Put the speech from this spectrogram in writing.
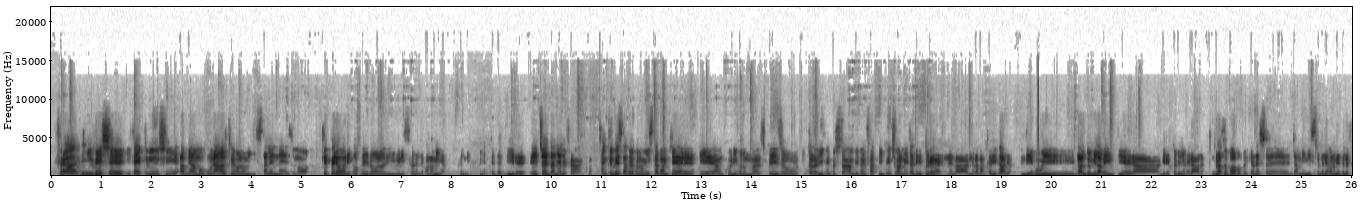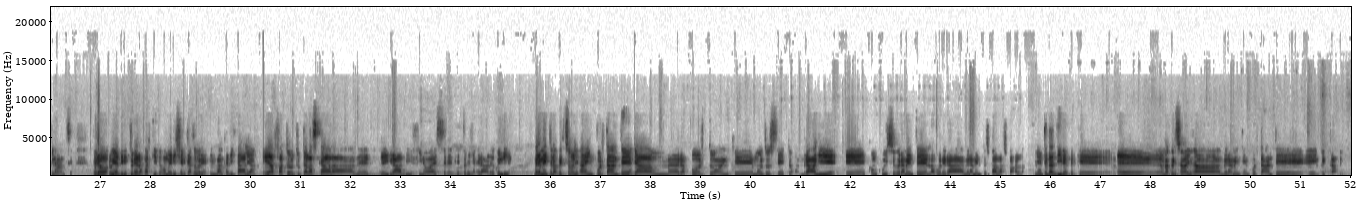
Fra invece i tecnici abbiamo un altro economista, l'ennesimo, che però ricopre il ruolo di ministro dell'economia quindi niente da dire. E c'è Daniele Franco. Anche lui è stato economista, banchiere e ha un curriculum speso tutta la vita in questo ambito, infatti principalmente addirittura nella, nella Banca d'Italia, di cui dal 2020 era direttore generale. Durato poco perché adesso è già ministro dell'economia e delle finanze, però lui addirittura era partito come ricercatore in Banca d'Italia e ha fatto tutta la scala de- dei gradi fino a essere direttore generale, quindi veramente una personalità importante che ha un rapporto anche molto stretto con Draghi e con cui sicuramente lavorerà veramente spalla a spalla. Niente da dire perché è una personalità veramente importante e impeccabile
